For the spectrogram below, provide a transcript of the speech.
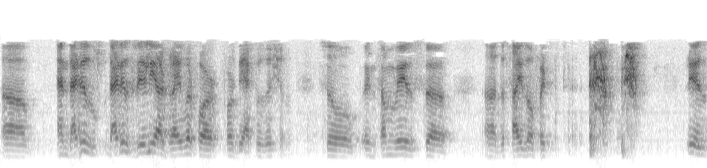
uh, and that is that is really our driver for for the acquisition. So in some ways, uh, uh, the size of it is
